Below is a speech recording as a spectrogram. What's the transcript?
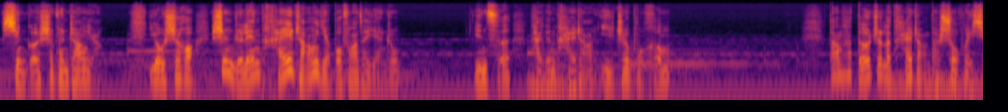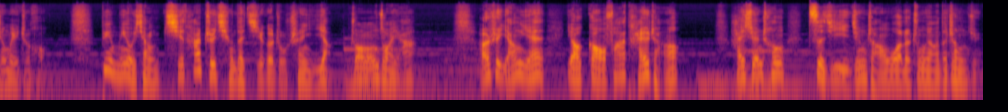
性格十分张扬，有时候甚至连台长也不放在眼中，因此他跟台长一直不和睦。当他得知了台长的受贿行为之后，并没有像其他知情的几个主持人一样装聋作哑，而是扬言要告发台长，还宣称自己已经掌握了重要的证据。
